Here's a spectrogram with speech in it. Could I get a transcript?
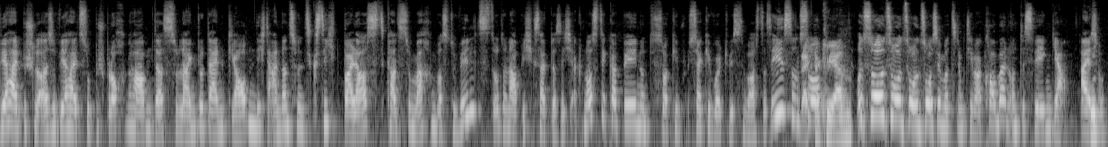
wir halt also wir halt so besprochen haben, dass solange du deinen Glauben nicht anderen so ins Gesicht ballerst, kannst du machen, was du willst. Und dann habe ich gesagt, dass ich Agnostiker bin und Söcki, Söcki wollte wissen, was das ist und Vielleicht so. erklären. Und so und so und so und so sind wir zu dem Thema gekommen und deswegen ja. Also, Gut.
